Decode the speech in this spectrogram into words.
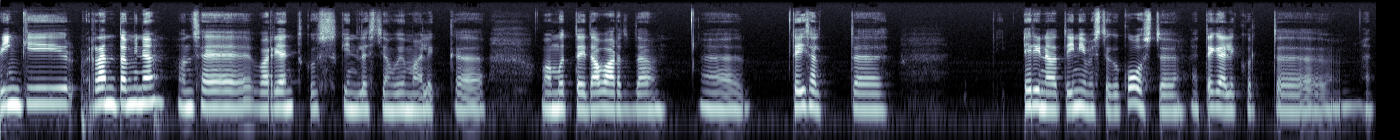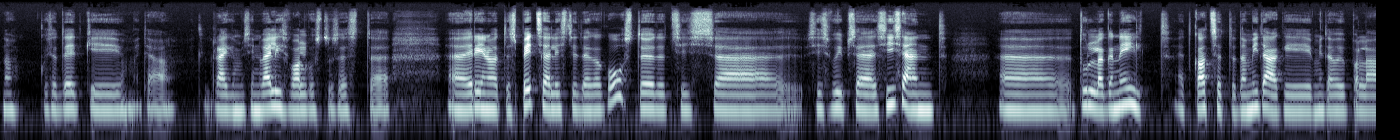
ringi rändamine on see variant, kus kindlasti on võimalik oma mõtteid avardada. teisalt erinevate inimestega koostöö, et tegelikult, et noh, kui sa teedki, ma ei tea, räägime siin välisvalgustusest erinevate spetsialistidega koostööd, et siis, äh, siis võib see sisend äh, tulla ka neilt, et katsetada midagi, mida võib-olla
